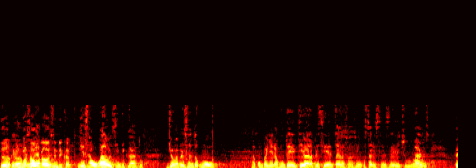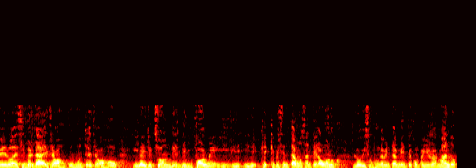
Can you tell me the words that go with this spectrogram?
Porque es abogado del sindicato. Y es abogado del sindicato. Yo me presento como una compañera junta directiva, la presidenta de la Asociación Costarricense de Derechos Humanos, pero a decir verdad, el trabajo conjunto, el trabajo y la dirección del informe y, que, presentamos ante la ONU lo hizo fundamentalmente el compañero Armando,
